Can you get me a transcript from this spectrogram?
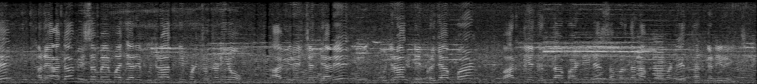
છે અને આગામી સમયમાં જ્યારે ગુજરાતની પણ ચૂંટણીઓ આવી રહી છે, ત્યારે ગુજરાતની પ્રજા પણ ભારતીય જનતા પાર્ટીને સમર્થન આપવા માટે થનગની રહી છે.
